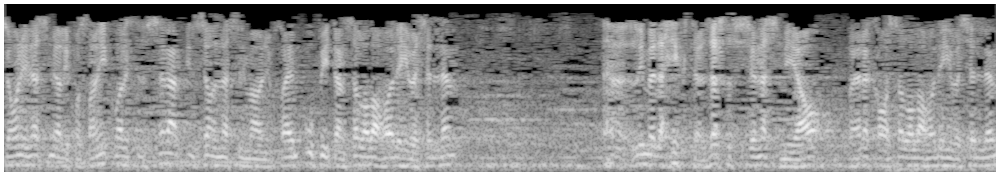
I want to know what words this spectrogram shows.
se oni nasmijali poslaniku alaih sallatu wasalam ili se on nasmijao njim pa je upitan sallallahu alaihi wasallam لماذا حكت زرت se nasmijao pa je rekao sallallahu alaihi wasallam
